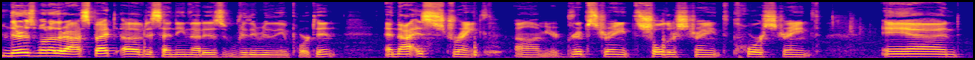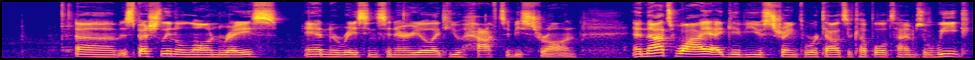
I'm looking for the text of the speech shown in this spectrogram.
there's one other aspect of descending that is really, really important, and that is strength. Um, your grip strength, shoulder strength, core strength, and um, especially in a long race and in a racing scenario, like you have to be strong. And that's why I give you strength workouts a couple of times a week.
